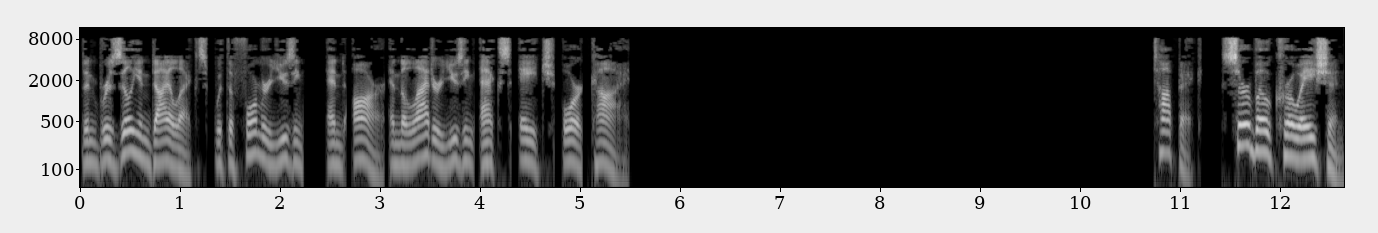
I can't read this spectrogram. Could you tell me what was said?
than Brazilian dialects, with the former using and r and the latter using x, h, or chi. Serbo-Croatian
